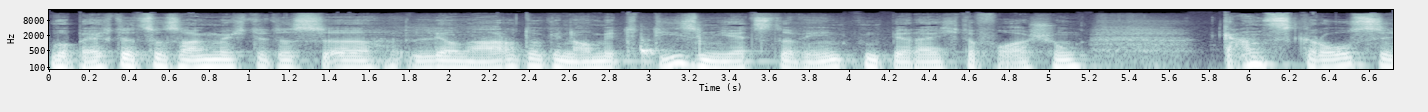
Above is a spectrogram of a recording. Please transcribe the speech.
Wobei ich dazu sagen möchte, dass äh, Leonardo genau mit diesem jetzt erwähnten Bereich der Forschung ganz große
